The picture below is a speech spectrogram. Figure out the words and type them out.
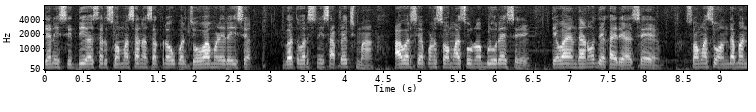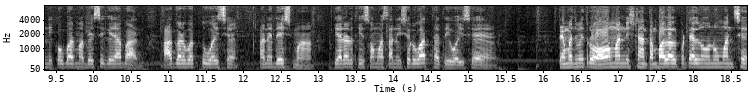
જેની સીધી અસર ચોમાસાના ચક્ર ઉપર જોવા મળી રહી છે. ગત વર્ષની સાપેક્ષમાં આ વર્ષે પણ ચોમાસું નબળું રહેશે તેવા એંધાણો દેખાઈ રહ્યા છે. ચોમાસું અંદામાન નિકોબારમાં બેસી ગયા બાદ આગળ વધતું હોય છે અને દેશમાં કેરળથી ચોમાસાની શરૂઆત થતી હોય છે. તેમજ મિત્રો, હવામાન નિષ્ણાંત અંબાલાલ પટેલનું અનુમાન છે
